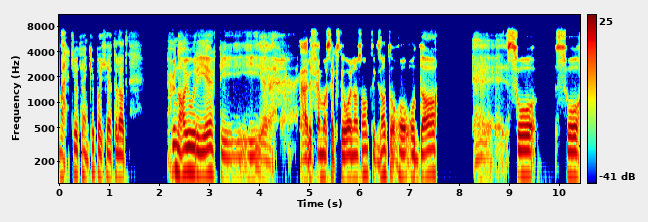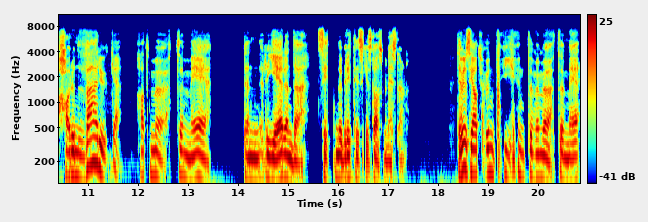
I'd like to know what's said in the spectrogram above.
merkelig å tenke på, Kjetil, at hun har jo regjert i, i er det 65 år eller noe sånt. ikke sant? Og, og da eh, så, så, har hun hver uke hatt møte med den regjerende, sittende britiske statsministeren. Det vil si at hun begynte med møte med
